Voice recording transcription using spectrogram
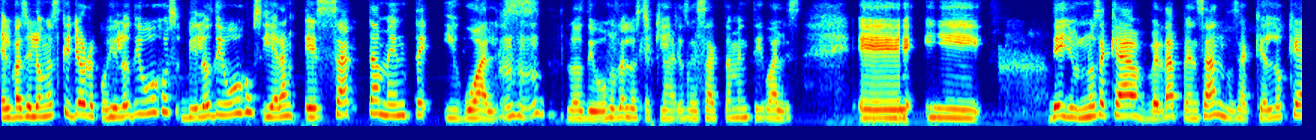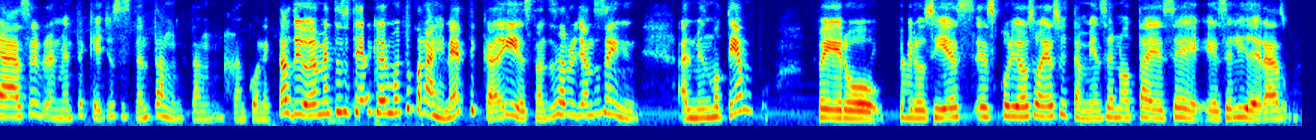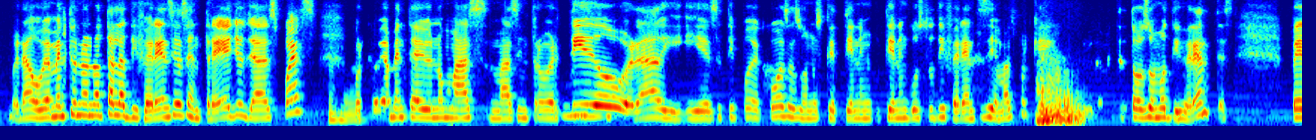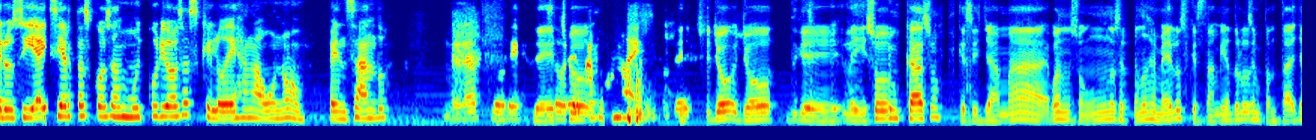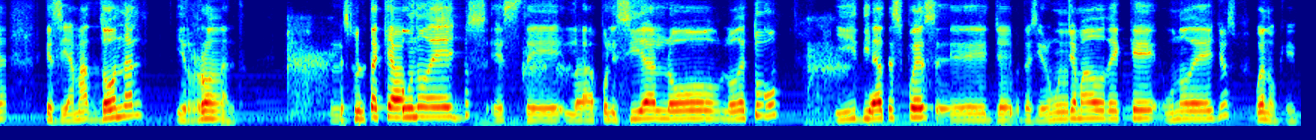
el vacilón es que yo recogí los dibujos, vi los dibujos y eran exactamente iguales. Los dibujos de los chiquillos, exactamente iguales. Eh, y de ellos uno se queda, ¿verdad? Pensando, o sea, ¿qué es lo que hace realmente que ellos estén tan, tan, tan conectados? Y obviamente eso tiene que ver mucho con la genética y están desarrollándose al mismo tiempo, pero, pero sí es, es curioso eso y también se nota ese, ese liderazgo, ¿verdad? Obviamente uno nota las diferencias entre ellos ya después, porque obviamente hay uno más, más introvertido, ¿verdad? Y, y, ese tipo de cosas, unos que tienen, tienen gustos diferentes y demás, porque todos somos diferentes, pero sí hay ciertas cosas muy curiosas que lo dejan a uno pensando. Sobre, de, hecho, de... hecho, yo, yo eh, leí sobre un caso que se llama, bueno, son unos hermanos gemelos que están viéndolos en pantalla, que se llama Donald y Ronald. Resulta que a uno de ellos, este, la policía lo, lo detuvo y días después eh, recibieron un llamado de que uno de ellos, bueno, que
